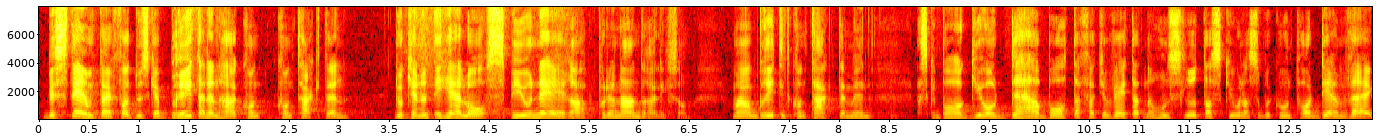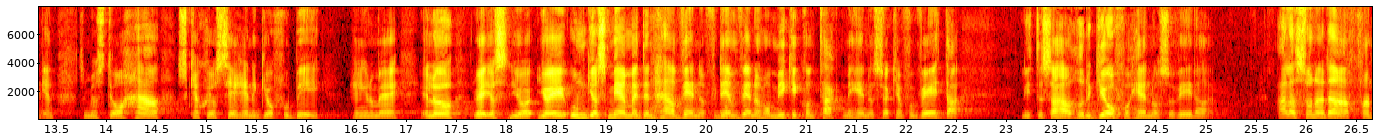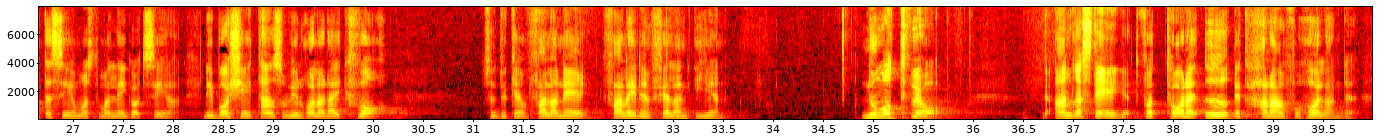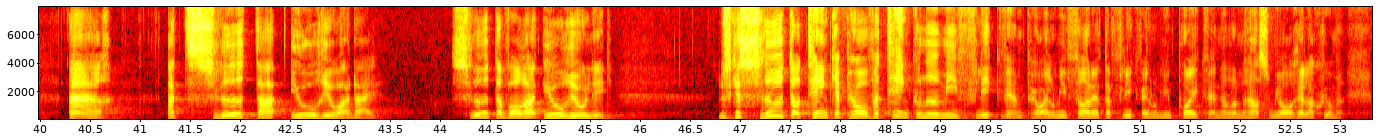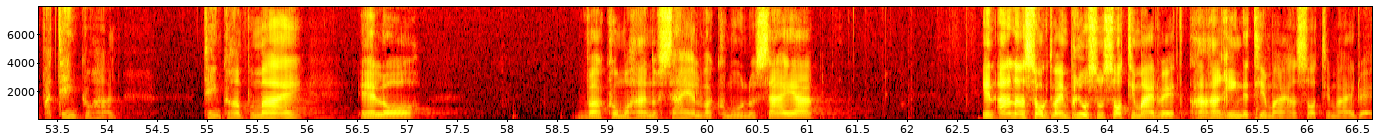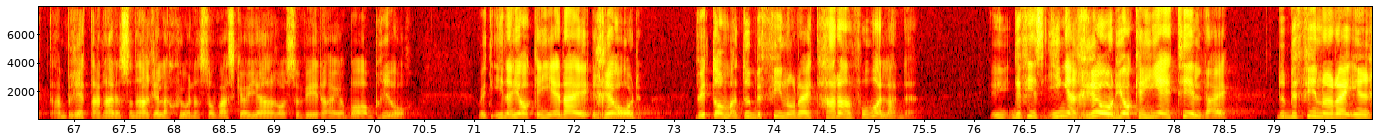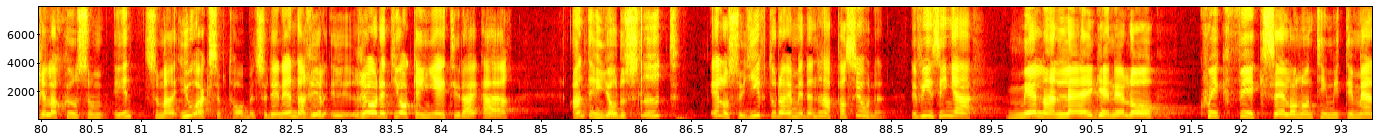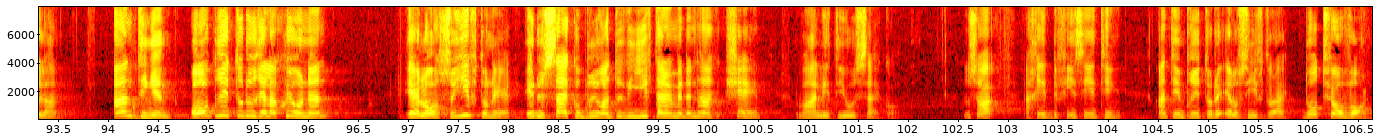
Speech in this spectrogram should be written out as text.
bestämt dig för att du ska bryta den här kon kontakten, då kan du inte heller spionera på den andra. Liksom. Man har brutit kontakten men jag ska bara gå där borta för att jag vet att när hon slutar skolan så brukar hon ta den vägen. Så om jag står här så kanske jag ser henne gå förbi. Hänger du med? Eller jag, jag, jag umgås mer med den här vännen för den vännen har mycket kontakt med henne så jag kan få veta lite så här hur det går för henne och så vidare. Alla sådana där fantasier måste man lägga åt sidan. Det är bara shaitan som vill hålla dig kvar så att du kan falla, ner, falla i den fällan igen. Nummer två, det andra steget för att ta dig ur ett haram-förhållande är att sluta oroa dig. Sluta vara orolig. Du ska sluta att tänka på vad tänker nu min flickvän på eller min före detta flickvän eller min pojkvän eller den här som jag har relation med. Vad tänker han? Tänker han på mig? Eller vad kommer han att säga eller vad kommer hon att säga? En annan sak, det var en bror som sa till mig, du vet, han, ringde till mig, han sa till mig, du vet, han berättade han hade en sån här relation, han sa vad ska jag göra och så vidare. Jag bara, bror, vet, innan jag kan ge dig råd, vet om att du befinner dig i ett haram-förhållande. Det finns inga råd jag kan ge till dig. Du befinner dig i en relation som som är oacceptabel. Så det enda rådet jag kan ge till dig är antingen gör du slut eller så gifter du dig med den här personen. Det finns inga mellanlägen eller quick fix eller någonting mittemellan. Antingen avbryter du relationen eller så gifter ni er. Är du säker bror att du vill gifta dig med den här tjejen? Då var han lite osäker. Då sa jag, det finns ingenting. Antingen bryter du eller så gifter du dig. Du har två val.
